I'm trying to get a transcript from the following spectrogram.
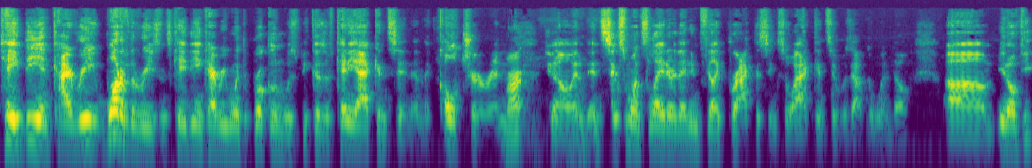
KD and Kyrie, one of the reasons KD and Kyrie went to Brooklyn was because of Kenny Atkinson and the culture, and right. you know, and, and six months later they didn't feel like practicing, so Atkinson was out the window. Um, you know, if you,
